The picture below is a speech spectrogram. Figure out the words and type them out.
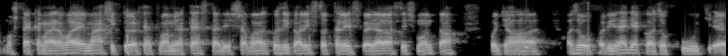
most nekem már van egy másik történet, ami a tesztelésre vonatkozik. Arisztotelész például azt is mondta, hogy a, az ókori legyek azok úgy,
